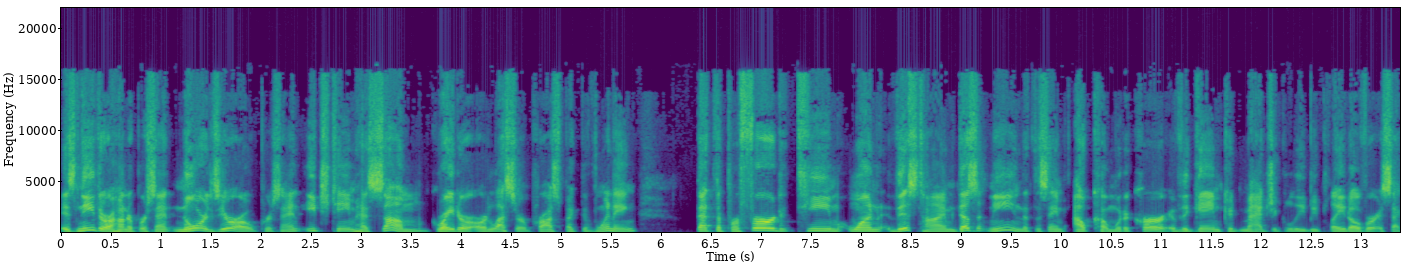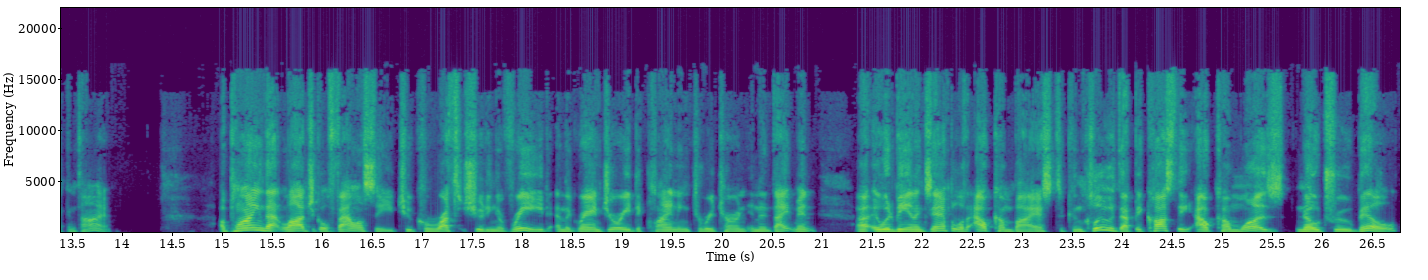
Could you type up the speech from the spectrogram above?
is neither 100% nor 0%. Each team has some greater or lesser prospect of winning. That the preferred team won this time doesn't mean that the same outcome would occur if the game could magically be played over a second time. Applying that logical fallacy to Carruth's shooting of Reed and the grand jury declining to return an indictment uh, it would be an example of outcome bias to conclude that because the outcome was no true bill,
